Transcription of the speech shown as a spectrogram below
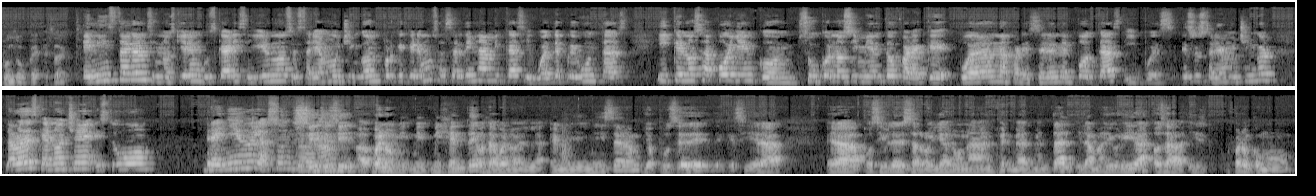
Punto P, exacto. En Instagram, si nos quieren buscar y seguirnos, estaría muy chingón porque queremos hacer dinámicas igual de preguntas y que nos apoyen con su conocimiento para que puedan aparecer en el podcast y pues eso estaría muy chingón. La verdad es que anoche estuvo reñido el asunto, Sí, ¿no? sí, sí. Ah, bueno, mi, mi, mi gente, o sea, bueno, en, la- en mi, mi Instagram yo puse de, de que si era, era posible desarrollar una enfermedad mental y la mayoría, o sea, fueron como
